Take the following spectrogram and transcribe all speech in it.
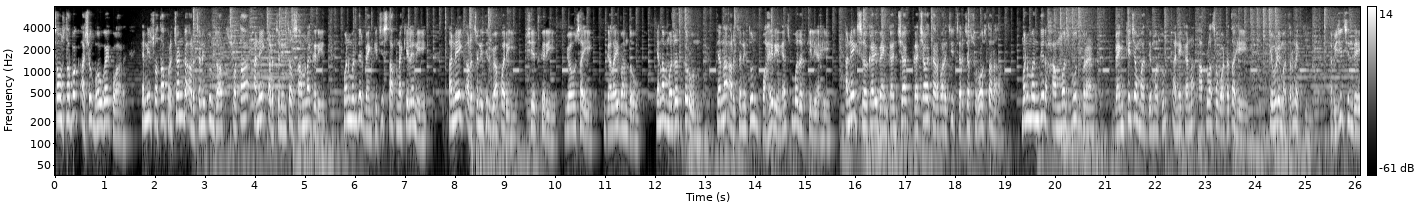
संस्थापक अशोक भाऊ गायकवाड यांनी स्वतः प्रचंड अडचणीतून जात स्वतः अनेक अडचणींचा सामना करीत मनमंदिर बँकेची स्थापना केल्याने अनेक अडचणीतील व्यापारी शेतकरी व्यावसायिक गलाई बांधव यांना मदत करून त्यांना अडचणीतून बाहेर येण्यास मदत केली आहे. अनेक सहकारी बँकांच्या गचाळ कारभाराची चर्चा सुरू असताना मनमंदिर हा मजबूत ब्रँड बँकेच्या माध्यमातून अनेकांना आपलासा वाटत आहे एवढे मात्र नक्की. Abhijit Shinde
